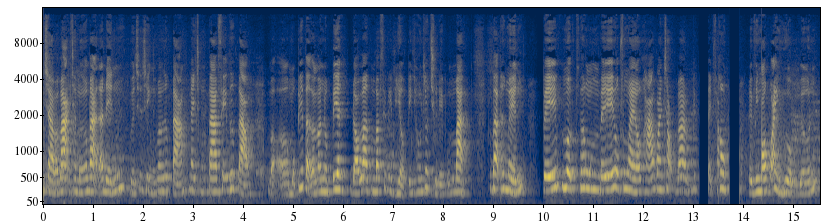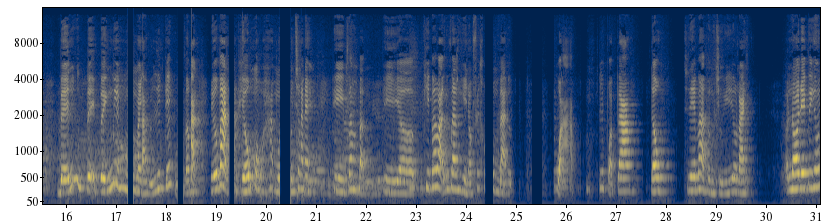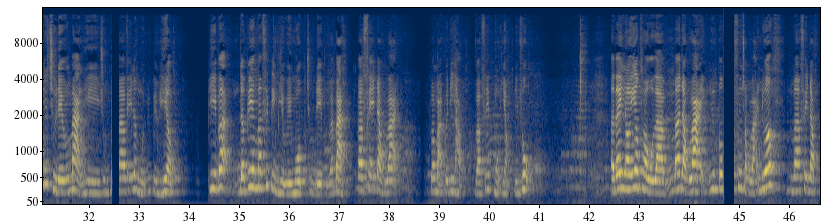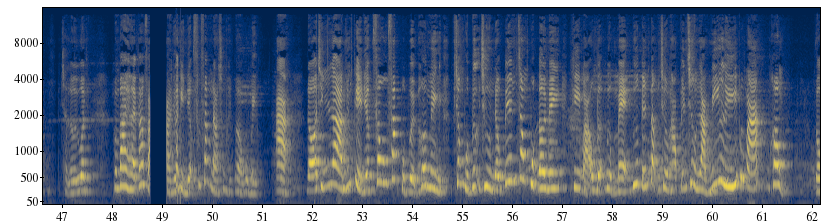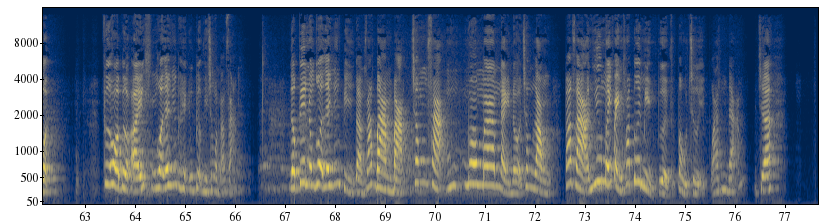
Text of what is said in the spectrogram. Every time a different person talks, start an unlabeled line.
Xin chào các bạn, chào mừng các bạn đã đến với chương trình của văn lớp 8 Nay chúng ta sẽ bước vào ờ, một tiết bài văn đầu tiên Đó là chúng ta sẽ tìm hiểu tính thống cho chủ đề của các bạn Các bạn thân mến, với một phong với một phong này nó khá quan trọng và phải không? Bởi vì nó có ảnh hưởng lớn đến vệ tính miên mạch với liên kết của các bạn. Nếu bạn thiếu một một, một trong này thì văn bạn thì uh, khi các bạn viết văn thì nó sẽ không đạt được kết quả kết quả cao đâu. Cho nên bạn cần chú ý điều này nói đến bình huống như chủ đề văn bản thì chúng ta sẽ là người biết tìm hiểu. Thì bạn, đầu tiên bạn sẽ tìm hiểu về một chủ đề của văn bạn. Và sẽ đọc lại văn bản vừa đi học và phép một nhỏ ví dụ ở đây nó yêu cầu là ba đọc lại, nhưng tôi không đọc lại nữa. Và phải đọc trả lời luôn. Phần nay hãy bác phải những kỷ niệm xuất sắc nào trong thời của mình? À đó chính là những kỷ niệm sâu sắc của tuổi thơ mình trong một dự trường đầu tiên trong cuộc đời mình. Khi mà ông đỡ được mẹ đưa đến tận trường học đến trường làm mỹ lý cơ mà không? Rồi từ hồi bữa ấy gọi lên những hiện tượng gì trong một báo giảng? Đầu tiên nó gợi lên những kỷ cảm giác bàn bạc trong phạm mơ man nảy nở trong lòng bác và như mấy mảnh hoa tươi mỉm cười với bầu trời quan đãm chưa?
